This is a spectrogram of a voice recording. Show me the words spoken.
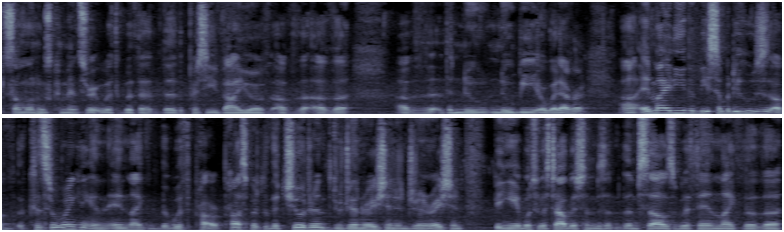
someone who's commensurate with with the, the, the perceived value of, of the of the of the, the new newbie or whatever. Uh, it might even be somebody who's of considerable ranking in, in like the, with pro- prospect of the children through generation and generation being able to establish them, themselves within like the the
